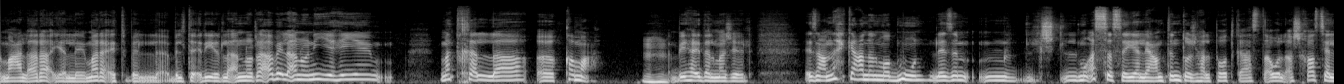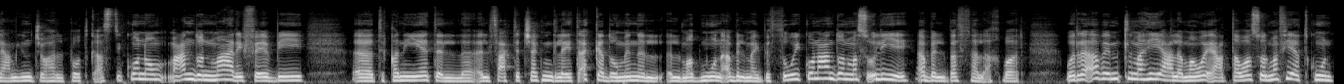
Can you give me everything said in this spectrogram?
مع الآراء يلي مرقت بالتقرير لأنه الرقابة القانونية هي مدخل لقمع بهذا المجال. إذا عم نحكي عن المضمون لازم المؤسسة يلي عم تنتج هالبودكاست أو الأشخاص يلي عم ينتجوا هالبودكاست يكونوا عندهم معرفة بتقنيات ال fact checking ليتأكدوا من المضمون قبل ما يبثوه ويكون عندهم مسؤولية قبل بث هالأخبار. والرقابة مثل ما هي على مواقع التواصل ما فيها تكون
